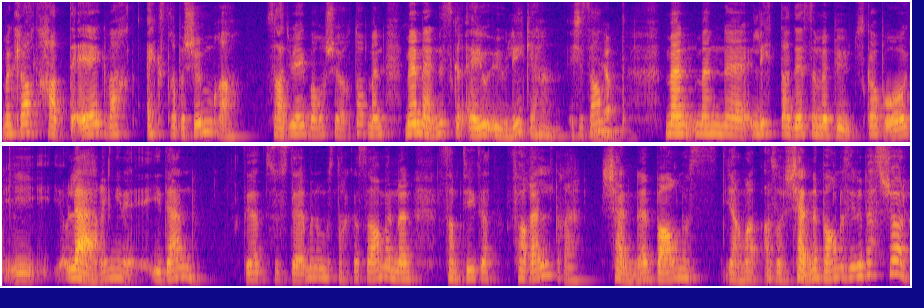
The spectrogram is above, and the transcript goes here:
Men klart, hadde jeg vært ekstra bekymra, så hadde jo jeg bare kjørt opp. Men vi mennesker er jo ulike, mm. ikke sant? Men, men, eh, litt av det som er budskap òg i, i læringen i den, det at systemene må snakke sammen, men samtidig at foreldre kjenner barna, gjerne, altså, kjenner barna sine best sjøl.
